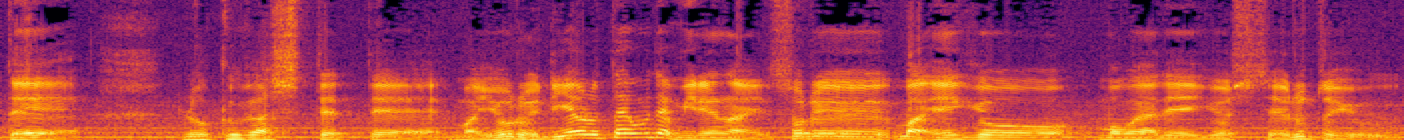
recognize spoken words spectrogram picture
って録画してて、まあ、夜リアルタイムでは見れない。それ、まあ、営業桃屋で営業しているという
